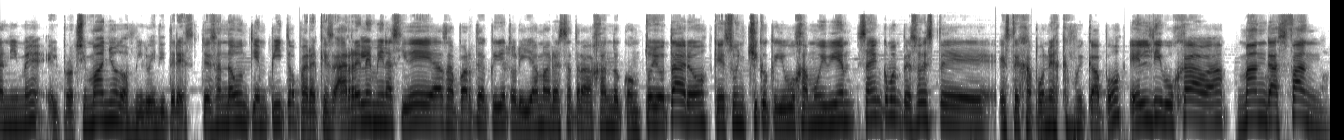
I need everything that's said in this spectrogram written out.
anime, el próximo año, 2023. Entonces han dado un tiempito para que arreglen bien las ideas. Aparte, Akira Toriyama ahora está trabajando con Toyotaro, que es un chico que dibuja muy bien. ¿Saben cómo empezó este, este japonés que es muy capo? Él dibujaba mangas fan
